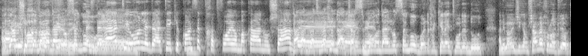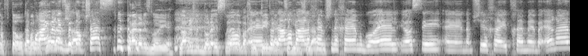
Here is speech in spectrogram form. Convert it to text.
אגב, שום דבר עדיין לא. סגור. הסדרי אה, הטיעון, לדעתי, כקונספט, חטפו היום מכה אנושה. טל, את בעצמך יודעת אה, שהסיפור זה- עדיין לא סגור, בואי נחכה להתמודדות. אני מאמין שגם שם יכולות להיות הפתעות. אבל נכון לפריימריז לעכשיו- בתוך ש"ס. פריימריז לא יהיה. לנו יש את גדולי ישראל, אה, תודה רבה. לכם שניכם, גואל, יוסי, נמשיך איתכם בערב.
